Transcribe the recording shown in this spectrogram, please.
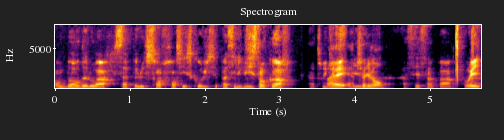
en bord de Loire qui s'appelle le San Francisco. Je ne sais pas s'il existe encore. Un truc assez, absolument. assez sympa. Oui,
